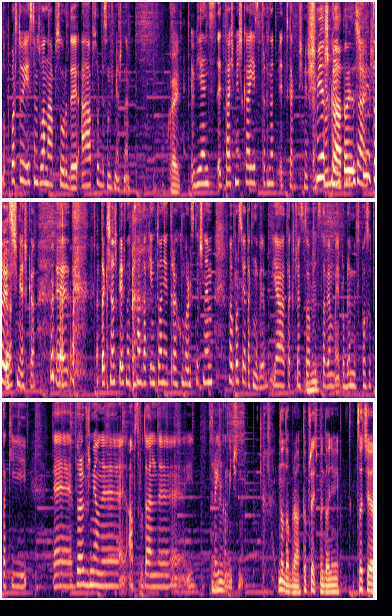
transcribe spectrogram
bo po prostu jestem zła na absurdy, a absurdy są śmieszne. Okej. Więc ta śmieszka jest trochę... Na, tak, śmieszka. Śmieszka, to jest tak, śmieszka. to jest śmieszka. E, ta książka jest napisana w takim tonie trochę humorystycznym, bo po prostu ja tak mówię. Ja tak często Mhm. przedstawiam moje problemy w sposób taki wyolbrzymiony, absurdalny i tragikomiczny. No dobra, to przejdźmy do niej. Co cię,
